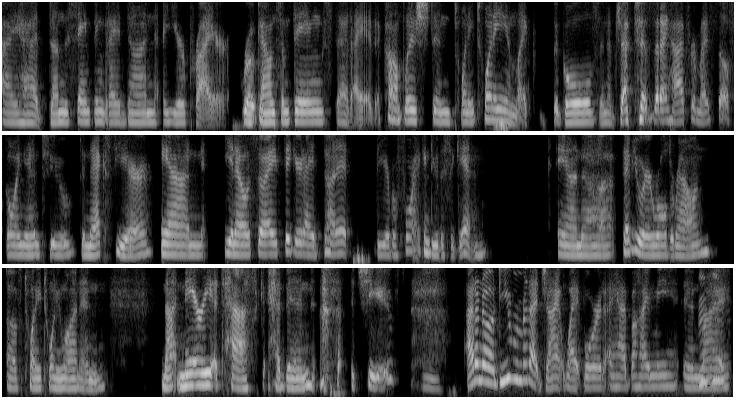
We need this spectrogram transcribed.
I had done the same thing that I had done a year prior, wrote down some things that I had accomplished in 2020 and like the goals and objectives that I had for myself going into the next year. And, you know, so I figured I had done it the year before, I can do this again. And uh, February rolled around of 2021, and not nary a task had been achieved. Mm. I don't know. Do you remember that giant whiteboard I had behind me in mm-hmm. my?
